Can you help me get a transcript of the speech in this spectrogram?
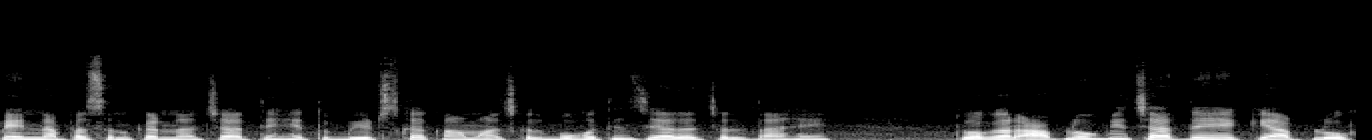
पहनना पसंद करना चाहते हैं तो बीट्स का काम आजकल बहुत ही ज़्यादा चलता है। तो अगर आप लोग भी चाहते हैं कि आप लोग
